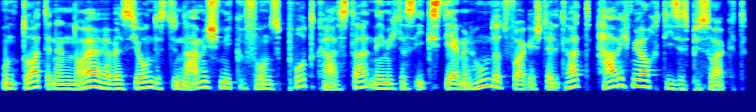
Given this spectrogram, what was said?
und dort eine neuere Version des dynamischen Mikrofons Podcaster, nämlich das XDM100 vorgestellt hat, habe ich mir auch dieses besorgt.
